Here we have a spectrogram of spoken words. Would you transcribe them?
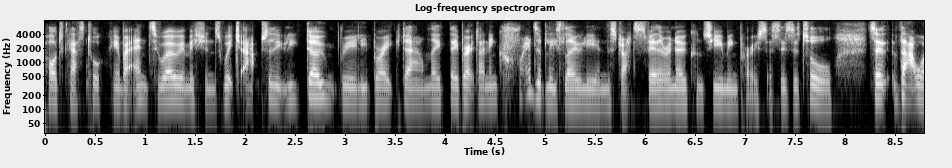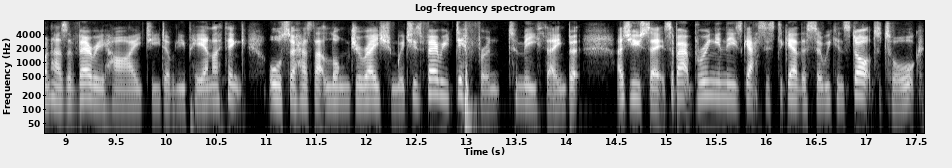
podcast talking about N2O emissions, which absolutely don't really break down. They, they break down incredibly slowly in the stratosphere. There are no consuming processes at all. So that one has a very high GWP and I think also has that long duration, which is very different to methane. But as you say, it's about bringing these gases together so we can start to talk,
